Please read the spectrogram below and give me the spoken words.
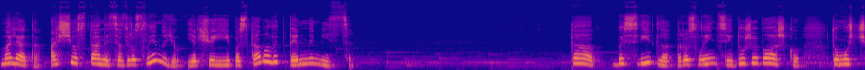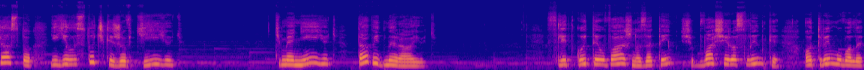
Малята, а що станеться з рослиною, якщо її поставили в темне місце? Так, без світла рослинці дуже важко, тому що часто її листочки жовтіють, тьмяніють та відмирають. Слідкуйте уважно за тим, щоб ваші рослинки отримували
